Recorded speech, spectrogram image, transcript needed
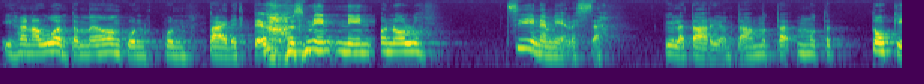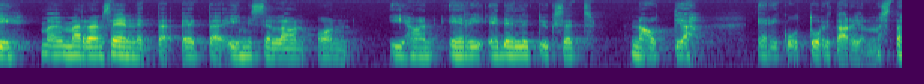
ihana luontomme on kun, kun taideteos, niin, niin on ollut siinä mielessä kyllä tarjontaa, mutta, mutta toki mä ymmärrän sen, että, että ihmisellä on, on ihan eri edellytykset nauttia eri kulttuuritarjonnasta.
